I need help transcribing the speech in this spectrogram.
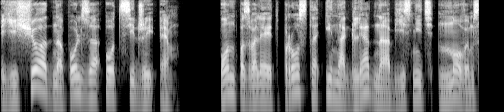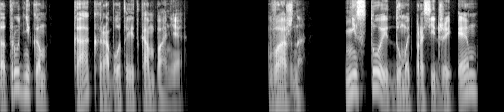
Еще одна польза от CJM. Он позволяет просто и наглядно объяснить новым сотрудникам, как работает компания. Важно! Не стоит думать про CJM,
